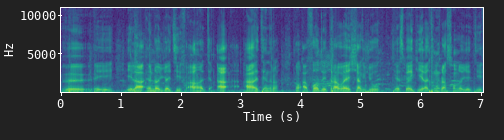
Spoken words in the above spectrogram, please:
veut et il a un objectif à, atteindre. Donc à force de travailler chaque jour, j'espère qu'il atteindra son objectif.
